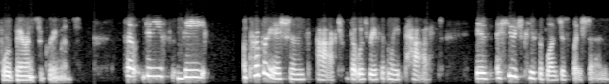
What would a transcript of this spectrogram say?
forbearance agreements? So, Denise, the Appropriations Act that was recently passed is a huge piece of legislation.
